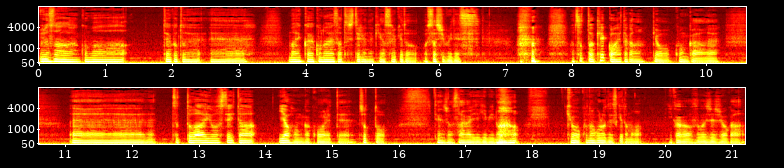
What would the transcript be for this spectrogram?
皆さんこんばんは。ということで、えー、毎回この挨拶してるような気がするけどお久しぶりです。ちょっと結構空いたかな？今日今回はね。えー、ずっと愛用していたイヤホンが壊れてちょっとテンション下がり気味の 今日この頃ですけどもいかがお過ごしでしょうか、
